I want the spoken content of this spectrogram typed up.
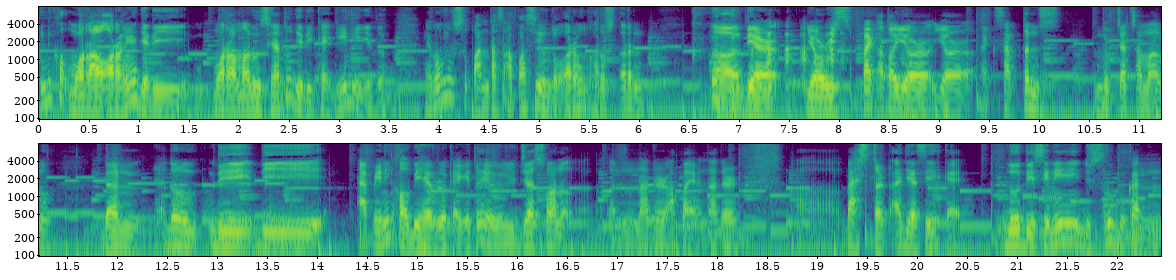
ini kok moral orangnya jadi moral manusia tuh jadi kayak gini gitu. Emang lu sepantas apa sih untuk orang harus earn uh, their your respect atau your your acceptance untuk chat sama lu? Dan ya di di app ini kalau behavior kayak gitu ya you just want another apa ya another uh, bastard aja sih kayak lu di sini justru bukan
